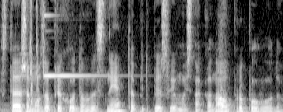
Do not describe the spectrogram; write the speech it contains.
Стежимо за приходом весни та підписуємось на канал про погоду.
